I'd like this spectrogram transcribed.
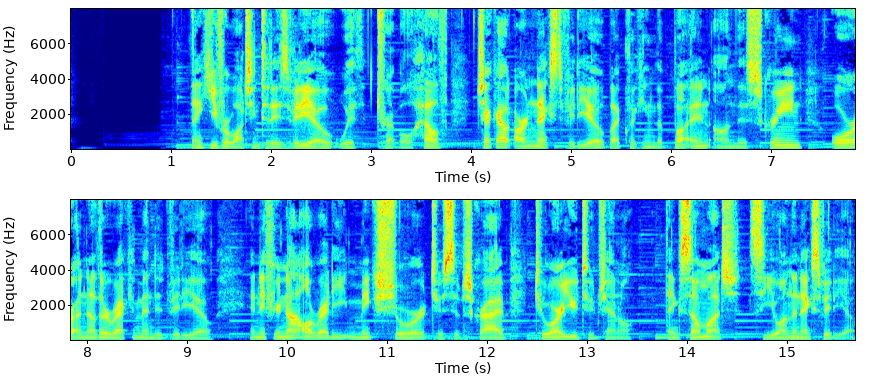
Thank you for watching today's video with Treble Health. Check out our next video by clicking the button on this screen or another recommended video. And if you're not already, make sure to subscribe to our YouTube channel. Thanks so much. See you on the next video.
